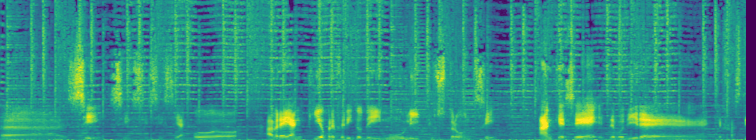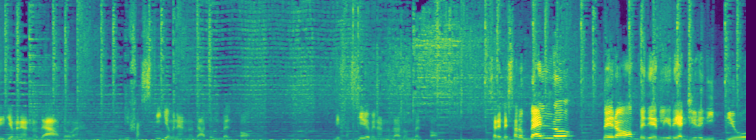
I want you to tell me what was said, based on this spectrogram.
Uh, sì, sì, sì, sì, sì, ecco, avrei anch'io preferito dei muli più stronzi, anche se devo dire che fastidio me ne hanno dato, eh. Di fastidio me ne hanno dato un bel po'. Di fastidio me ne hanno dato un bel po'. Sarebbe stato bello però vederli reagire di più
